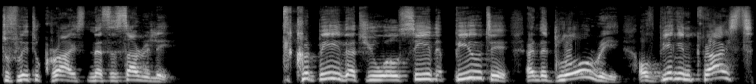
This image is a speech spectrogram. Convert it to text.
to flee to Christ necessarily. Could be that you will see the beauty and the glory of being in Christ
